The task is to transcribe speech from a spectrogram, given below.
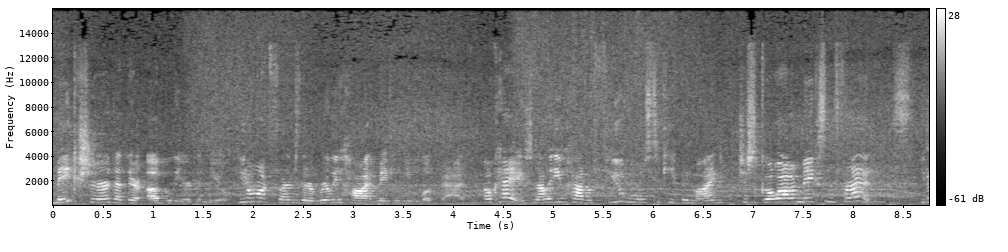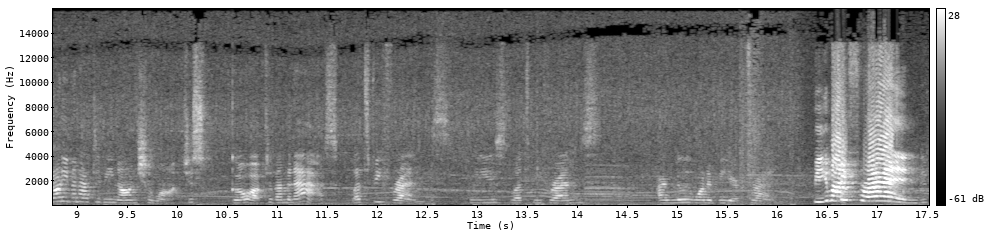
Make sure that they're uglier than you. You don't want friends that are really hot making you look bad. Okay, so now that you have a few rules to keep in mind, just go out and make some friends. You don't even have to be nonchalant. Just go up to them and ask. Let's be friends. Please, let's be friends. I really want to be your friend. Be my friend!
